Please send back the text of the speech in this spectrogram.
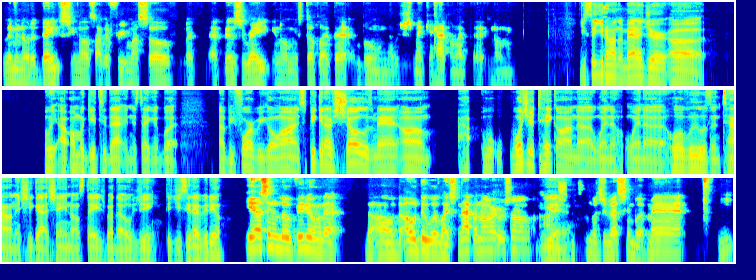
Let me know the dates, you know, so I can free myself at, at this rate, you know what I mean? Stuff like that. And boom, that would just make it happen like that, you know what I mean? You say you don't have the manager. Uh wait, I, am gonna get to that in a second, but uh before we go on, speaking of shows, man, um how, what's your take on uh when when uh Huovu was in town and she got shamed on stage by the OG? Did you see that video? Yeah, I seen a little video on that the uh, the old dude was like snapping on her or something. Yeah. I too much investing, but man, you,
